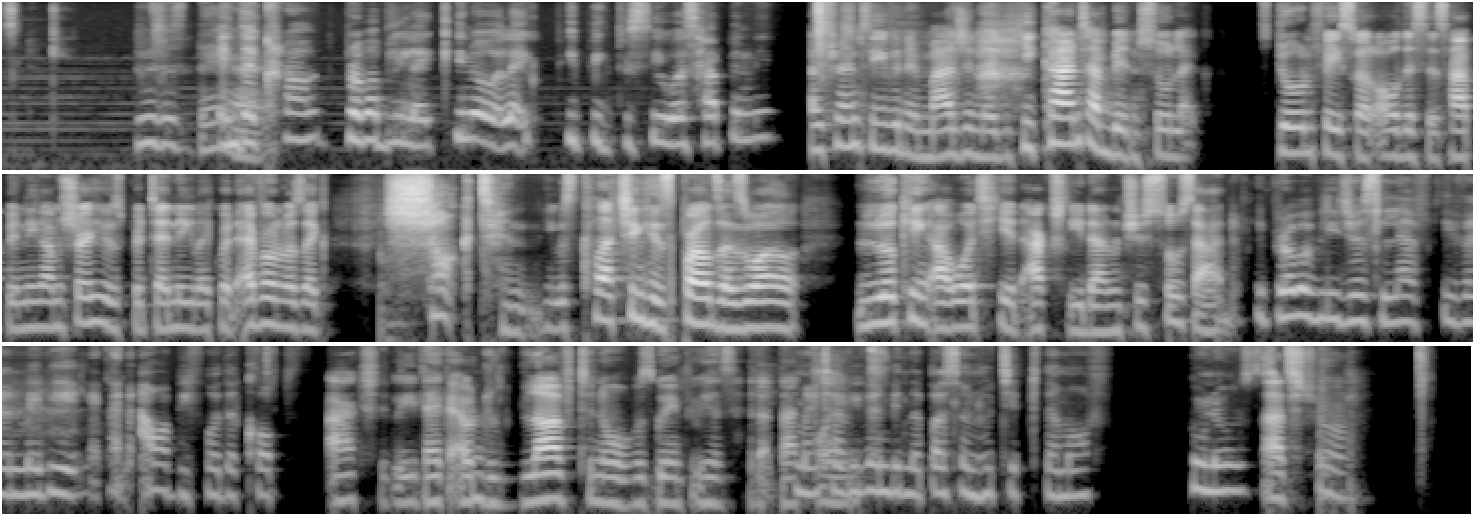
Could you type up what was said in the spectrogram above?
he was just there. In the crowd, probably like you know, like peeping to see what's happening. I'm trying to even imagine like he can't have been so like stone face while all this is happening. I'm sure he was pretending like when everyone was like shocked and he was clutching his pearls as well, looking at what he had actually done, which is so sad. He probably just left even maybe like an hour before the cops Actually, like I would love to know what was going through his head at that might point. have even been the person who tipped them off. Who knows? That's true.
